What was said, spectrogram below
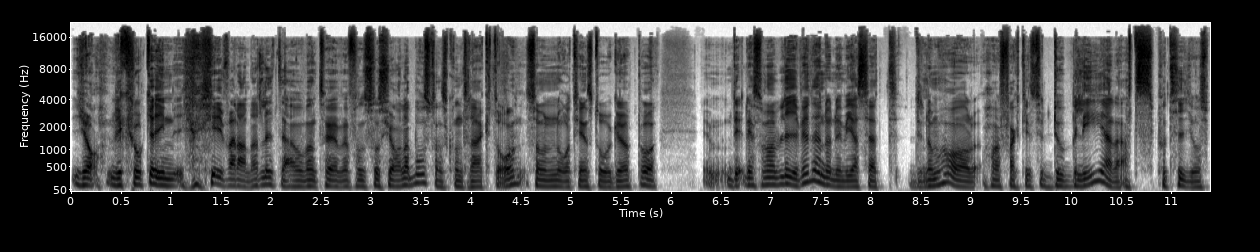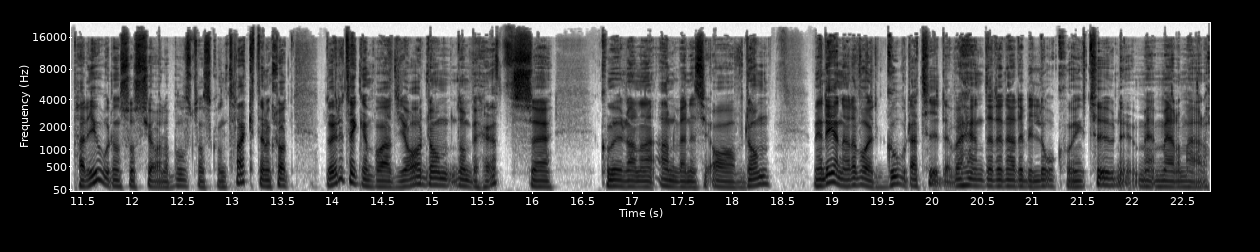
Ja, vi krokar in i varandra lite och man tar över från sociala bostadskontrakt då, som når till en stor grupp. Och det, det, som har blivit ändå nu vi har sett, de har, har faktiskt dubblerats på tioårsperiod, de sociala bostadskontrakten. Och klart, då är det tecken på att ja, de, de behövs. Eh, kommunerna använder sig av dem. Men det är när det varit goda tider. Vad händer det när det blir lågkonjunktur nu med, med de här,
